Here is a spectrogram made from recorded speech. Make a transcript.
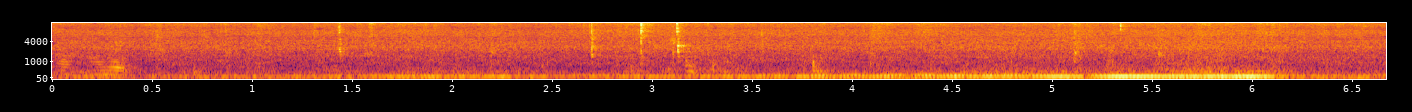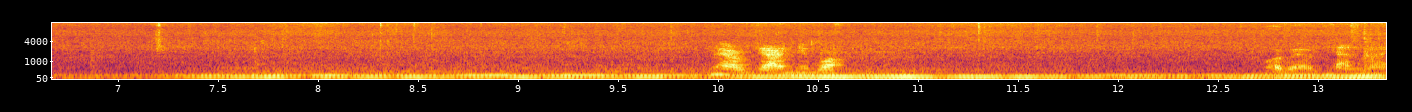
ตักเอาลูกไม่เอาจานนี่บ่ ว่าแบบจานไม่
